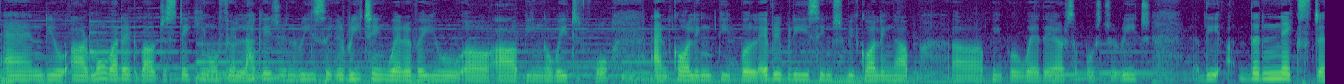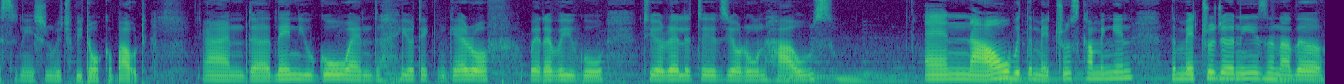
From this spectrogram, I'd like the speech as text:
and you are more worried about just taking off your luggage and re- reaching wherever you uh, are being awaited for and calling people. Everybody seems to be calling up uh, people where they are supposed to reach the the next destination which we talk about. And uh, then you go and you're taken care of wherever you go to your relatives your own house. And now with the metros coming in the metro journey is another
